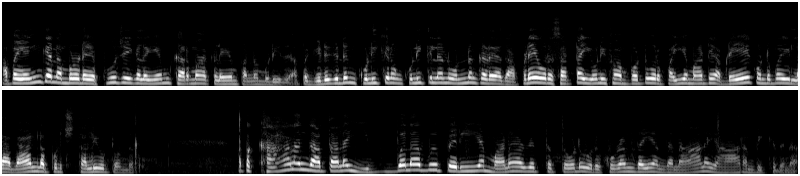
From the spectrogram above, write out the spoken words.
அப்போ எங்கே நம்மளுடைய பூஜைகளையும் கர்மாக்களையும் பண்ண முடியுது? அப்போ கிடுகிடுன்னு குளிக்கிறோம் குளிக்கலன்னு ஒன்றும் கிடையாது. அப்படியே ஒரு சட்டை யூனிஃபார்ம் போட்டு ஒரு பைய மாட்டி அப்படியே கொண்டு போய் இல்லை வேனில் பிடிச்சி தள்ளி விட்டு வந்துடும் அப்போ காலங்காத்தால இவ்வளவு பெரிய மன அழுத்தத்தோடு ஒரு குழந்தை அந்த நாளை ஆரம்பிக்குதுன்னா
